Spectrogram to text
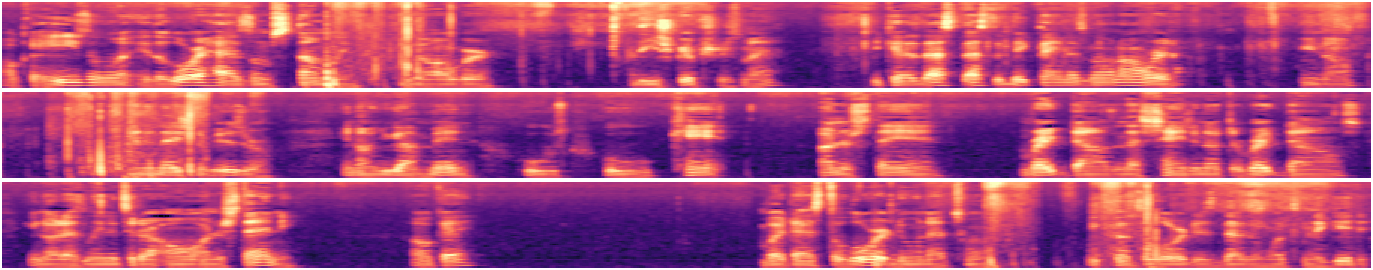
Okay, he's the one. The Lord has them stumbling, you know, over these scriptures, man, because that's that's the big thing that's going on right now, you know, in the nation of Israel. You know, you got men who's who can't understand breakdowns, and that's changing up the breakdowns. You know, that's leaning to their own understanding. Okay, but that's the Lord doing that to them because the Lord just doesn't want them to get it.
